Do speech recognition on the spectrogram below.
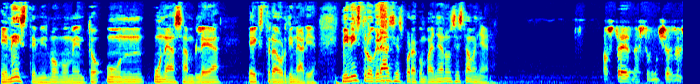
en este mismo momento, un, una asamblea extraordinaria. Ministro, gracias por acompañarnos esta mañana. A ustedes, Néstor, muchas gracias.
